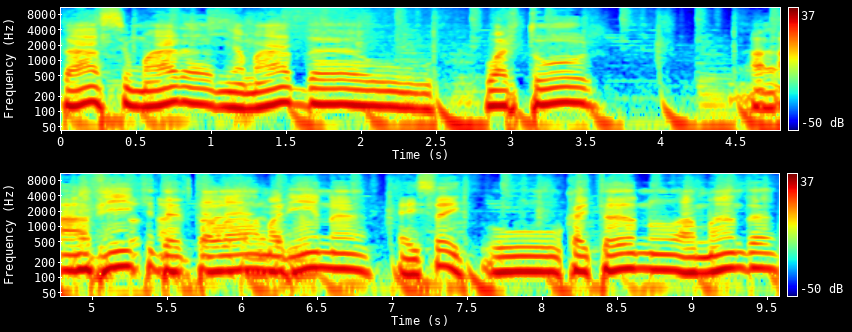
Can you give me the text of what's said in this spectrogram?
tá? Silmara, minha amada, o, o Arthur, a, A- a, Vicky a- deve estar a- lá, a- Marina. É isso aí. O Caetano, a Amanda.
